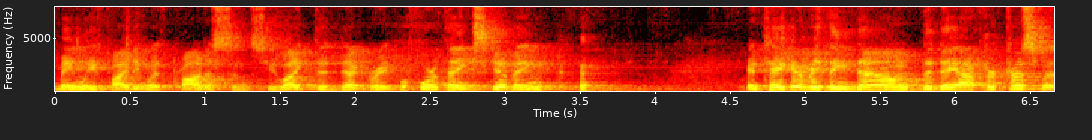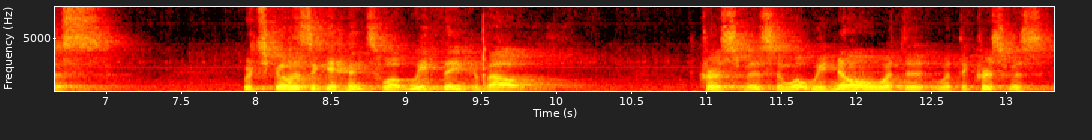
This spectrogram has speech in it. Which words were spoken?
mainly fighting with Protestants. You like to decorate before Thanksgiving and take everything down the day after Christmas, which goes against what we think about Christmas and what we know what the, what the Christmas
